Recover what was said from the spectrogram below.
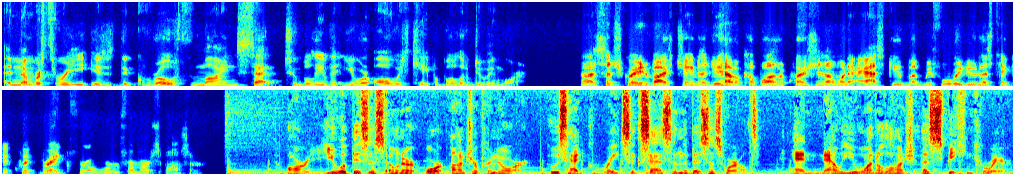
And number three is the growth mindset to believe that you are always capable of doing more. Oh, such great advice, James. I do have a couple other questions I want to ask you, but before we do, let's take a quick break for a word from our sponsor. Are you a business owner or entrepreneur who's had great success in the business world? And now you want to launch a speaking career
